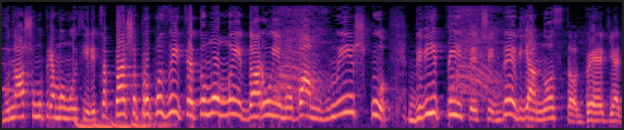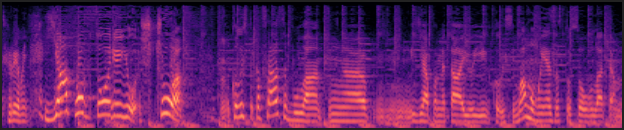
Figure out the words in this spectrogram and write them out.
в нашому прямому ефірі це перша пропозиція, тому ми даруємо вам знижку 2099 гривень. Я повторюю, що. Колись така фраза була, е, я пам'ятаю, і колись і мама моя застосовувала там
